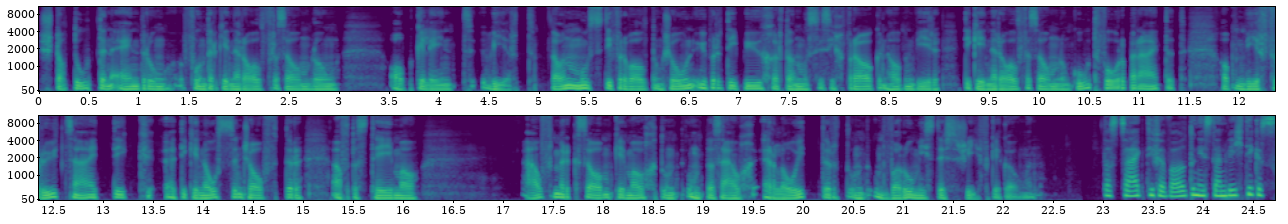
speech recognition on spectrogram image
Statutenänderung von der Generalversammlung, abgelehnt wird. Dann muss die Verwaltung schon über die Bücher, dann muss sie sich fragen, haben wir die Generalversammlung gut vorbereitet, haben wir frühzeitig äh, die Genossenschafter auf das Thema aufmerksam gemacht und, und das auch erläutert und, und warum ist es schiefgegangen. Das zeigt, die Verwaltung ist ein wichtiges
